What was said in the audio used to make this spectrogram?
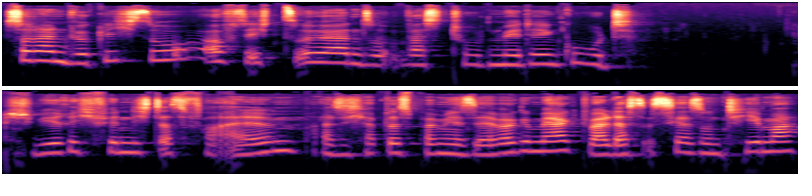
sondern wirklich so auf sich zu hören, so was tut mir denn gut. Schwierig finde ich das vor allem. Also ich habe das bei mir selber gemerkt, weil das ist ja so ein Thema,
